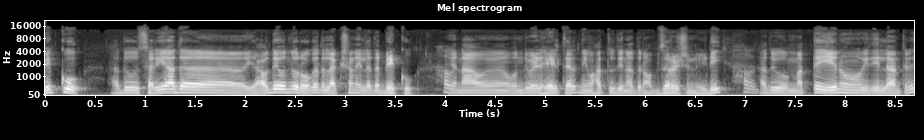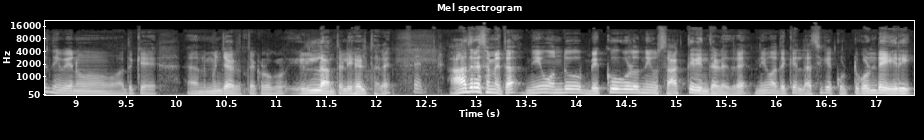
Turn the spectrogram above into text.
ಬೆಕ್ಕು ಅದು ಸರಿಯಾದ ಯಾವುದೇ ಒಂದು ರೋಗದ ಲಕ್ಷಣ ಇಲ್ಲದ ಬೇಕು ನಾವು ಒಂದು ವೇಳೆ ಹೇಳ್ತಾರೆ ನೀವು ಹತ್ತು ದಿನ ಅದನ್ನು ಅಬ್ಸರ್ವೇಷನ್ ಇಡಿ. ಅದು ಮತ್ತೆ ಏನು ಇದಿಲ್ಲ ಅಂತೇಳಿ ನೀವೇನು ಅದಕ್ಕೆ ಮುಂಜಾಗ್ರತೆ ಕೊಡೋ- ಇಲ್ಲ ಅಂತೇಳಿ ಹೇಳ್ತಾರೆ. ಆದರೆ ಸಮೇತ ನೀವು ಒಂದು ಬೆಕ್ಕುಗಳು ನೀವು ಸಾಕ್ತೀರಿ ಅಂತ ಹೇಳಿದರೆ ನೀವು ಅದಕ್ಕೆ ಲಸಿಕೆ ಕೊಟ್ಟುಕೊಂಡೇ ಇರಿ.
